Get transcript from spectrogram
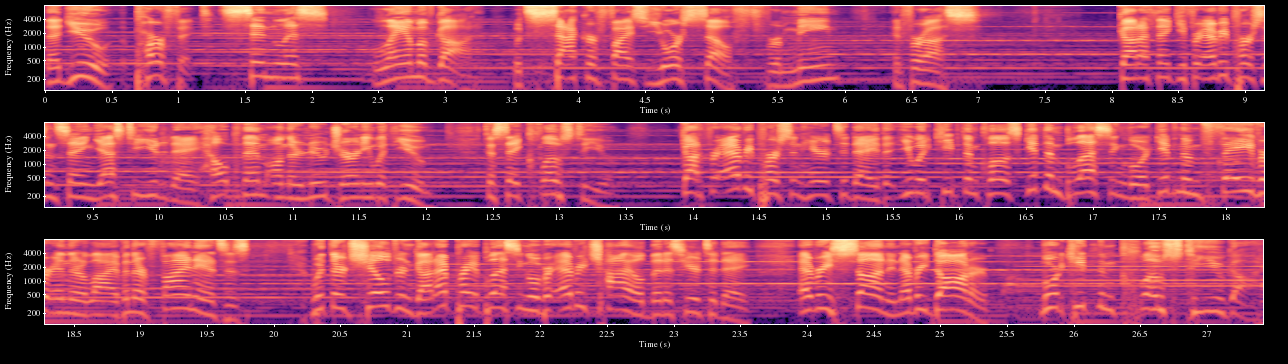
that you, the perfect, sinless Lamb of God, would sacrifice yourself for me and for us. God, I thank you for every person saying yes to you today. Help them on their new journey with you to stay close to you. God, for every person here today, that you would keep them close, give them blessing, Lord, give them favor in their life, and their finances, with their children, God. I pray blessing over every child that is here today, every son and every daughter. Lord, keep them close to you, God.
